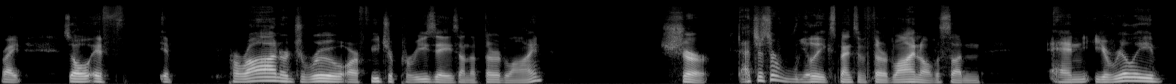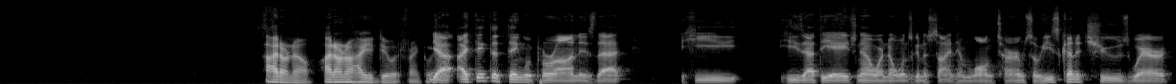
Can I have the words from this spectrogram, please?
right? So if Perron or Drew are future Parises on the third line, sure. That's just a really expensive third line all of a sudden. And you really I don't know. I don't know how you do it, frankly. Yeah, I think the thing with Perron is that he he's at the age now where no one's going to sign him long term, so he's going to choose where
